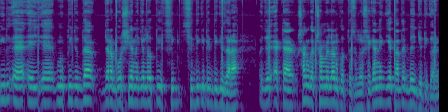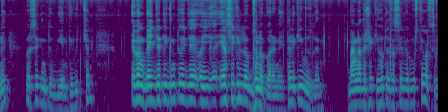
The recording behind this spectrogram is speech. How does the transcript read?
বীর এই মুক্তিযোদ্ধা যারা বর্ষিয়ানো যে লতি সিদ্দিকিটির দিকে যারা, ওই যে একটা সংবাদ সম্মেলন করতেছিল, সেখানে গিয়ে তাদের বেইজ্জতি করে নাই, করছে কিন্তু বিএনপি, বুঝছেন? এবং বেইজ্জতি কিন্তু ওই যে ওই এনসিপির লোকজনও করে নেই। তাহলে কি বুঝলেন? বাংলাদেশে কি হতে যাচ্ছে এবার বুঝতে পারছেন?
